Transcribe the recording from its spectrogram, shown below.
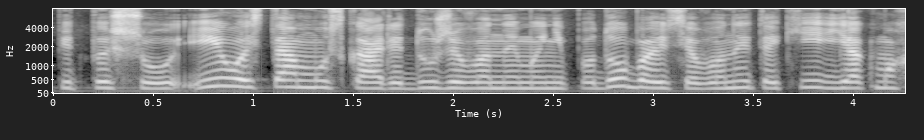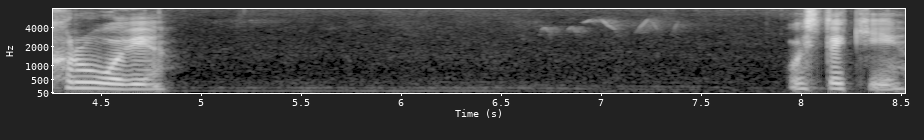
підпишу. І ось там мускарі. Дуже вони мені подобаються. Вони такі, як махрові. Ось такі.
